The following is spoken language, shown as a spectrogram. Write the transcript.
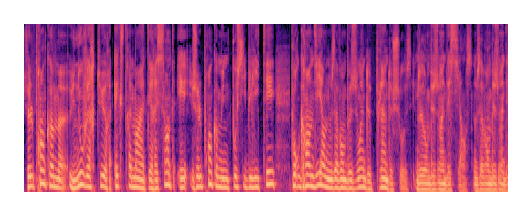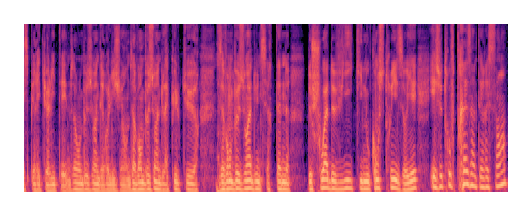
Je le prends comme une ouverture extrêmement intéressante et je le prends comme une possibilité. Pour grandir, nous avons besoin de plein de choses. Nous avons besoin des sciences, nous avons besoin des spiritualités, nous avons besoin des religions, nous avons besoin de la culture, nous avons besoin d'une certaine de choix de vie qui nous construisent, voyez. Et je trouve très intéressant,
